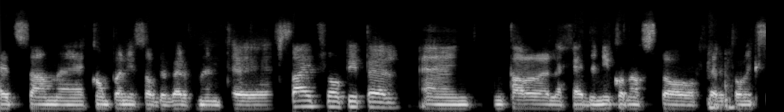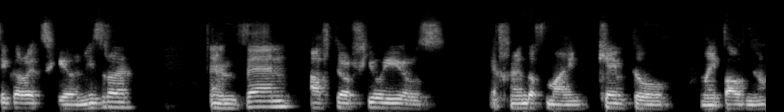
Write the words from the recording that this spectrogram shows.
had some uh, companies of development uh, site for people and in parallel, I had an e-commerce store of electronic cigarettes here in Israel. And then after a few years, a friend of mine came to my partner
